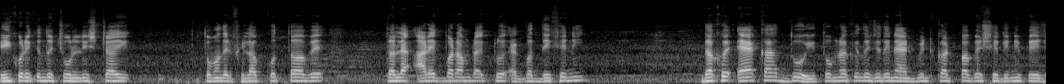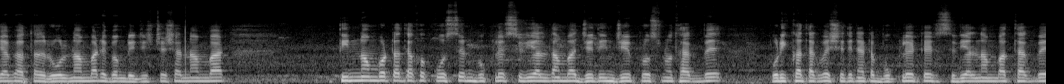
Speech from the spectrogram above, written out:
এই করে কিন্তু চল্লিশটাই তোমাদের ফিল আপ করতে হবে। তাহলে আরেকবার আমরা একটু একবার দেখে নিই। দেখো এক আর দুই, তোমরা কিন্তু যেদিন অ্যাডমিট কার্ড পাবে সেদিনই পেয়ে যাবে, অর্থাৎ রোল নাম্বার এবং রেজিস্ট্রেশন নাম্বার তিন নম্বরটা দেখো কোশ্চেন বুকলেট সিরিয়াল নাম্বার যেদিন যে প্রশ্ন থাকবে, পরীক্ষা থাকবে, সেদিন একটা বুকলেটের সিরিয়াল নাম্বার থাকবে।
